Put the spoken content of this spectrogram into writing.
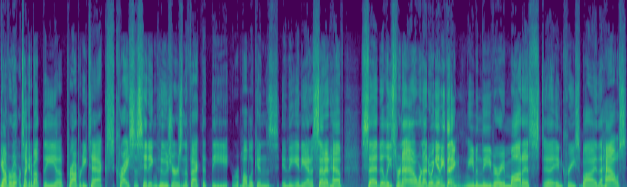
government. We're talking about the uh, property tax crisis hitting Hoosiers and the fact that the Republicans in the Indiana Senate have said, at least for now, we're not doing anything, even the very modest uh, increase by the House.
